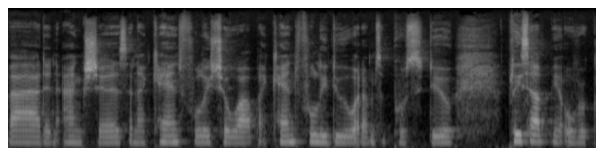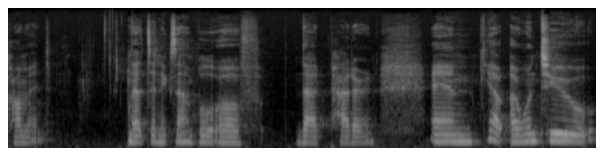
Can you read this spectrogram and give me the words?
bad and anxious, and I can't fully show up. I can't fully do what I'm supposed to do. Please help me overcome it. That's an example of that pattern. And yeah, I want to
